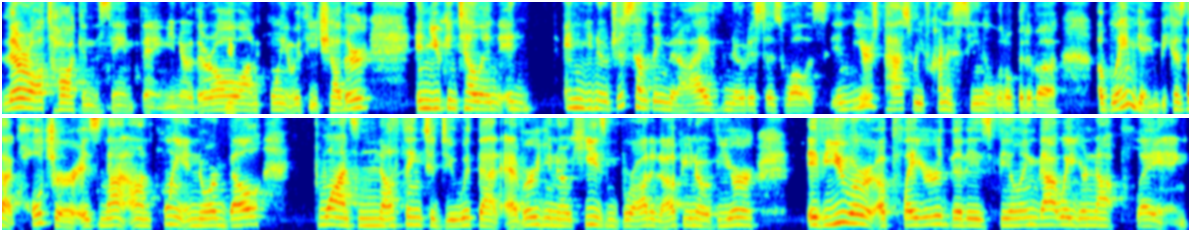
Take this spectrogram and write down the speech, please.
they're all talking the same thing. You know, they're all yep. on point with each other. And you can tell in in and you know just something that i've noticed as well is in years past we've kind of seen a little bit of a, a blame game because that culture is not on point and norvell wants nothing to do with that ever you know he's brought it up you know if you're if you are a player that is feeling that way you're not playing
